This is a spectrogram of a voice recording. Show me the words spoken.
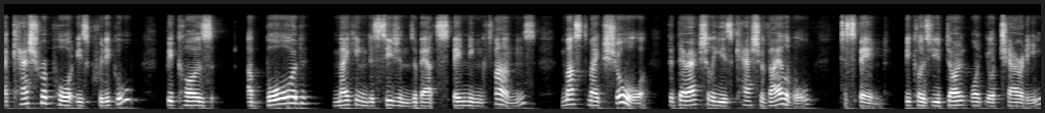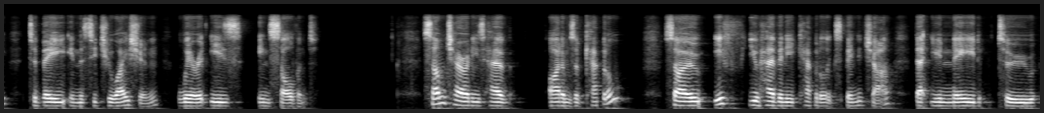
A cash report is critical because a board making decisions about spending funds must make sure that there actually is cash available to spend because you don't want your charity to be in the situation where it is insolvent. Some charities have items of capital so if you have any capital expenditure that you need to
